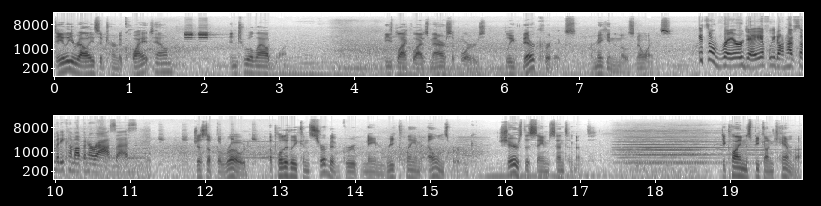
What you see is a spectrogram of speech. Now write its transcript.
daily rallies have turned a quiet town into a loud one. These Black Lives Matter supporters believe their critics are making the most noise. It's a rare day if we don't have somebody come up and harass us. Just up the road, a politically conservative group named Reclaim Ellensburg shares the same sentiment. Declining to speak on camera,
